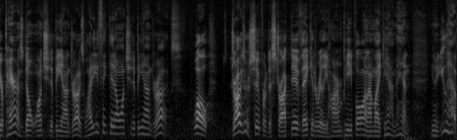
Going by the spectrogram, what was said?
your parents don't want you to be on drugs. Why do you think they don't want you to be on drugs? Well, drugs are super destructive. They could really harm people. And I'm like, yeah, man, you know, you have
